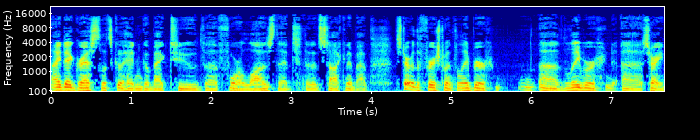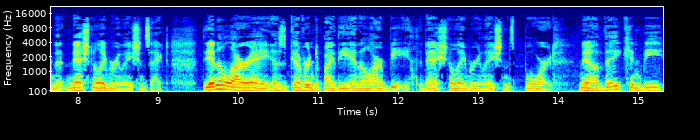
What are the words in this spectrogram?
I digress. Let's go ahead and go back to the four laws that, that it's talking about. Let's start with the first one, the labor, uh, labor, uh, sorry, the National Labor Relations Act. The NLRA is governed by the NLRB, the National Labor Relations Board. Now, they can be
